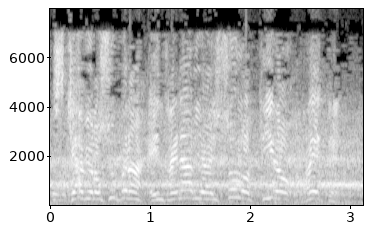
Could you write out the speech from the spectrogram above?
Schiavio lo supera, entra in aria e solo tiro rete.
